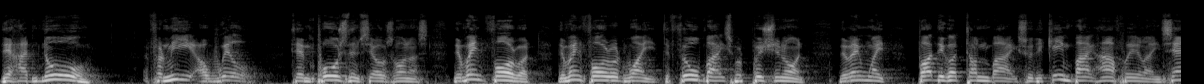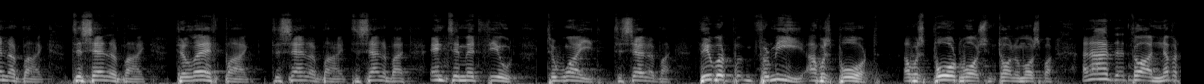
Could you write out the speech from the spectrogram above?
they had no, for me, a will to impose themselves on us. They went forward. They went forward wide. The fullbacks were pushing on. They went wide, but they got turned back. So they came back halfway line, centre back to centre back to left back to centre back to centre back into midfield to wide to centre back. They were for me. I was bored. I was bored watching Tottenham Hotspur, and I thought I'd never.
